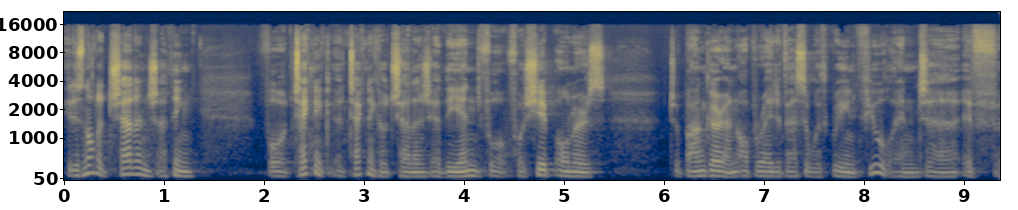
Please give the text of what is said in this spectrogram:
it is not a challenge, I think, for technical a technical challenge at the end for, for ship owners to bunker and operate a vessel with green fuel. And uh, if uh,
